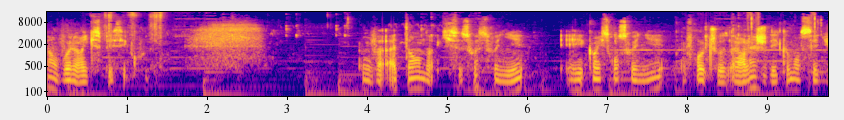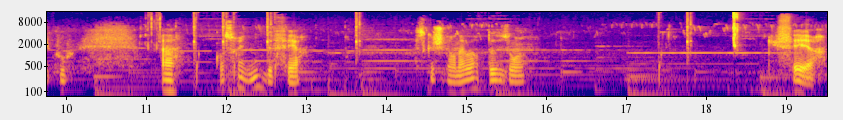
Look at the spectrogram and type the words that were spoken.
Ah, on voit leur XP, c'est cool. On va attendre qu'ils se soient soignés. Et quand ils seront soignés, on fera autre chose. Alors là, je vais commencer du coup à construire une mine de fer. Parce que je vais en avoir besoin. Du fer.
